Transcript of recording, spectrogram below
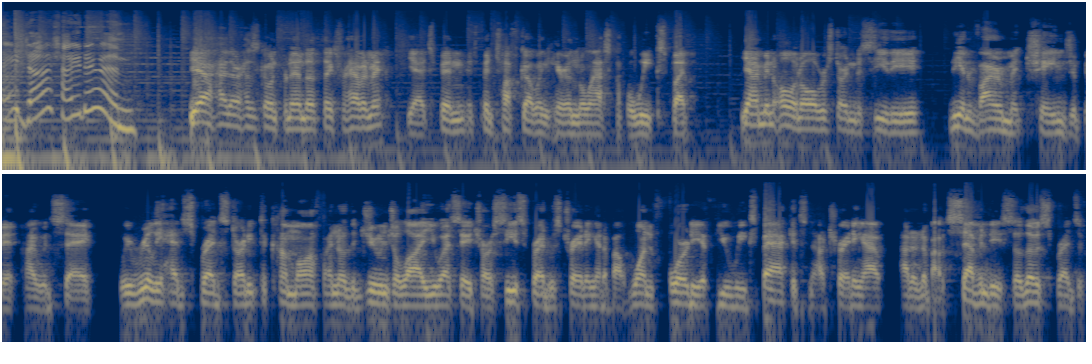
Hey, Josh, how you doing? Yeah, hi there. How's it going, Fernanda? Thanks for having me. Yeah, it's been it's been tough going here in the last couple weeks, but yeah, I mean, all in all, we're starting to see the the environment change a bit. I would say we really had spreads starting to come off. I know the June July US HRC spread was trading at about 140 a few weeks back. It's now trading out, out at about 70. So those spreads have,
